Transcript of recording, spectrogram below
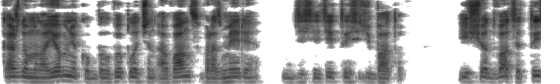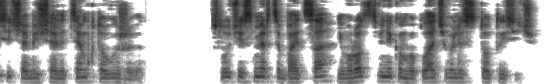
Каждому наемнику был выплачен аванс в размере 10 тысяч батов, и еще 20 тысяч обещали тем, кто выживет. В случае смерти бойца его родственникам выплачивались 100 тысяч.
